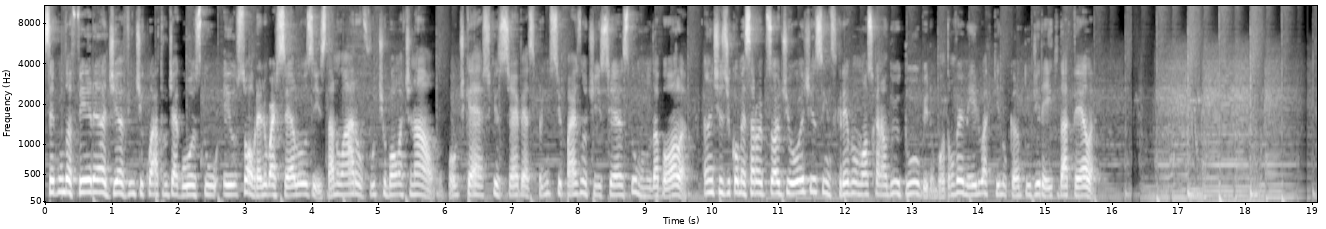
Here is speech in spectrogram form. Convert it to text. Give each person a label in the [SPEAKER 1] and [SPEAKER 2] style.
[SPEAKER 1] Segunda-feira, dia 24 de agosto, eu sou Aurélio Barcelos e está no ar o Futebol Matinal, um podcast que serve as principais notícias do mundo da bola. Antes de começar o episódio de hoje, se inscreva no nosso canal do YouTube, no botão vermelho aqui no canto direito da tela.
